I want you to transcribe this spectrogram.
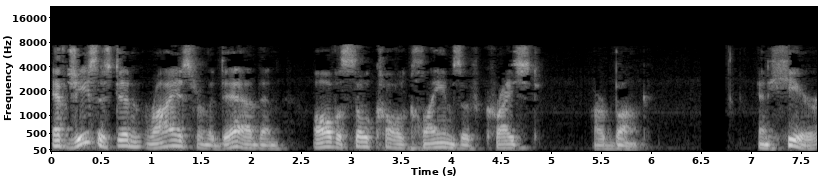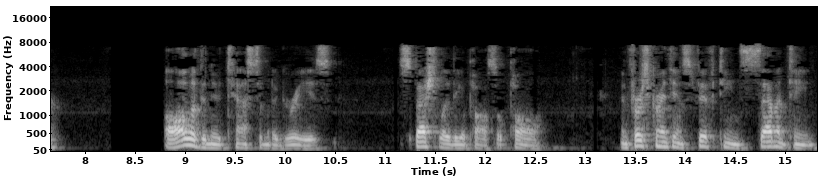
if Jesus didn't rise from the dead, then all the so-called claims of Christ are bunk. And here, all of the New Testament agrees, especially the Apostle Paul. In 1 Corinthians 15, 17,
